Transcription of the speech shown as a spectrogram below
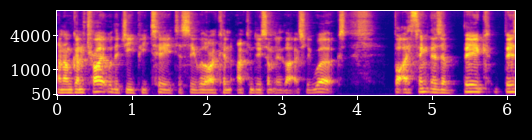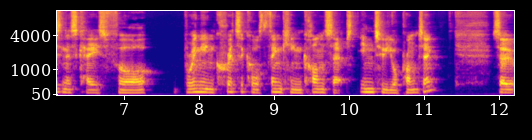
and I'm going to try it with a GPT to see whether I can I can do something that actually works. But I think there's a big business case for bringing critical thinking concepts into your prompting. So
